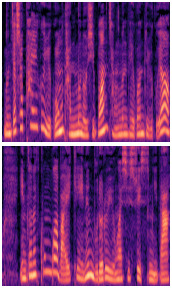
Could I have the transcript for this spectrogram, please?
문자샵 8910 단문 50원, 장문 100원 들고요. 인터넷 콩과 마이케이는 무료로 이용하실 수 있습니다.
